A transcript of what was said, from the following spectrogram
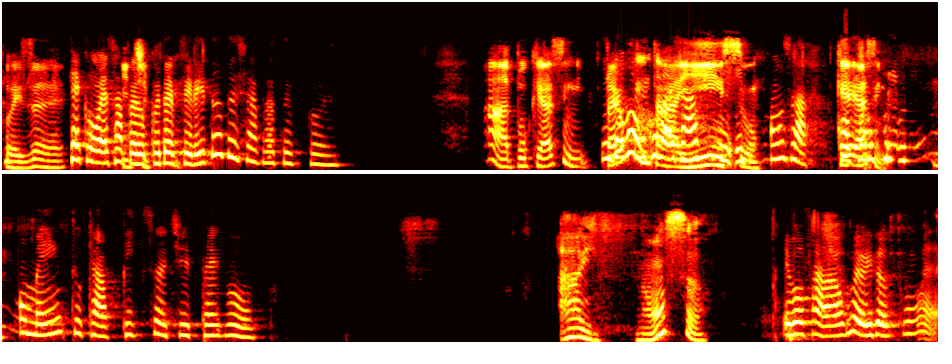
Pois é. Quer começar e, pelo tipo... preferido ou deixar pra depois? Ah, porque assim, pra então, contar assim. isso. Então, vamos lá. Qual foi assim... o primeiro momento que a Pixar te pegou? Ai, nossa! Eu vou falar o meu, então é?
